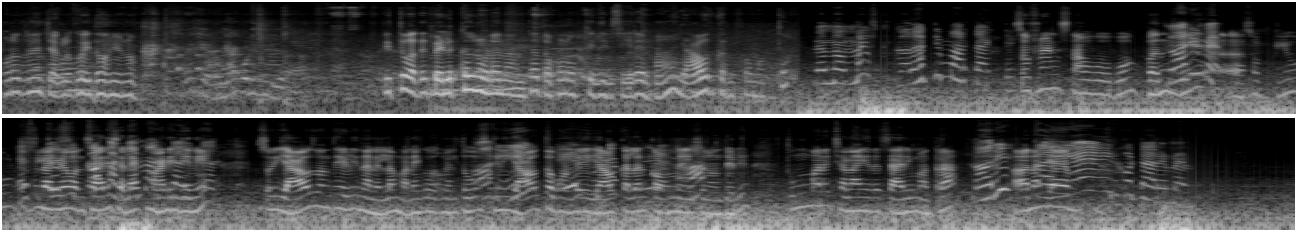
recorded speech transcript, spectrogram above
ಅವ್ರ ಹತ್ರನೇ ಜಗಳಕ್ಕೆ ಹೋಯ್ದವ ನೀನು ಬಿತ್ತು ಅದೇ ಬೆಳಕಲ್ಲಿ ನೋಡೋಣ ಅಂತ ತಗೊಂಡು ಹೋಗ್ತಿದ್ದೀವಿ ಸೀರೆನ. ಯಾವ್ದು ಕನ್ಫರ್ಮ್ ಆಗ್ತು? ಸೊ ಫ್ರೆಂಡ್ಸ್ ನಾವು ಹೋಗಿ ಬಂದ್ವಿ. ಸೊ ಬ್ಯೂಟಿಫುಲ್ ಆಗಿರೋ ಒಂದು ಸ್ಯಾರಿ ಸೆಲೆಕ್ಟ್ ಮಾಡಿದ್ದೀನಿ. ಸೊ ಯಾವ್ದು ಅಂತ ಹೇಳಿ ನಾನೆಲ್ಲ ಮನೆಗೆ ಹೋದ್ಮೇಲೆ ತೋರಿಸ್ತೀನಿ. ಯಾವ್ದು ತಗೊಂಡೆ ಯಾವ ಕಲರ್ ಕಾಂಬಿನೇಷನ್ ಅಂತೇಳಿ ತುಂಬಾನೇ ಚೆನ್ನಾಗಿದೆ ಸ್ಯಾರಿ ಮಾತ್ರ. ನೋಡಿ ಆ, ನಂಗೆ ಇಟ್ಕೊಟ್ಟಾರೆ ಮ್ಯಾಮ್ ನೋಡ್ದ ಮ್ಯಾಮ್ ಆಯ್ತು ಆ,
